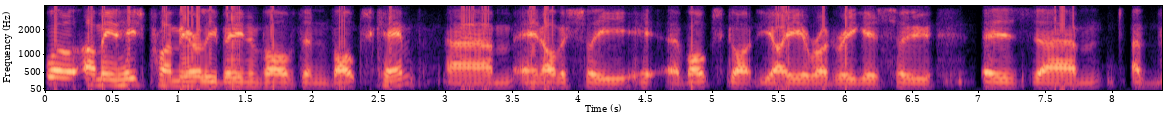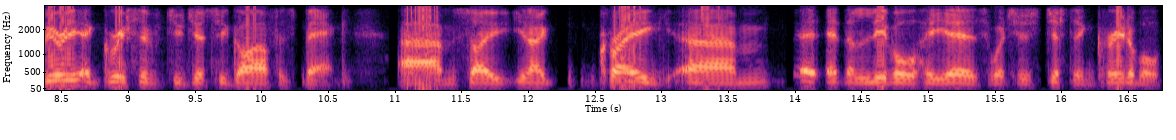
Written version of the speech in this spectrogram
well, I mean, he's primarily been involved in Volk's camp, um, and obviously uh, Volk's got Yair Rodriguez, who is um, a very aggressive jiu-jitsu guy off his back. Um, so, you know, Craig, um, at, at the level he is, which is just incredible.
